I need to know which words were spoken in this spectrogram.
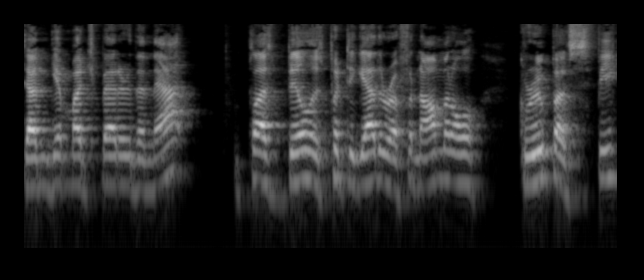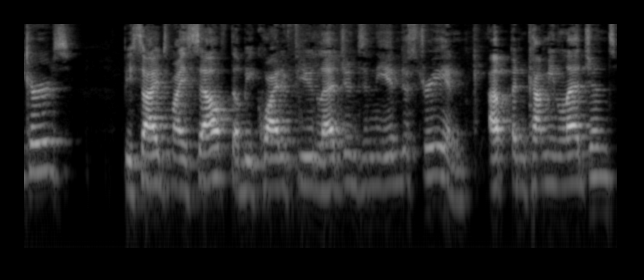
Doesn't get much better than that. Plus, Bill has put together a phenomenal group of speakers. Besides myself, there'll be quite a few legends in the industry and up and coming legends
